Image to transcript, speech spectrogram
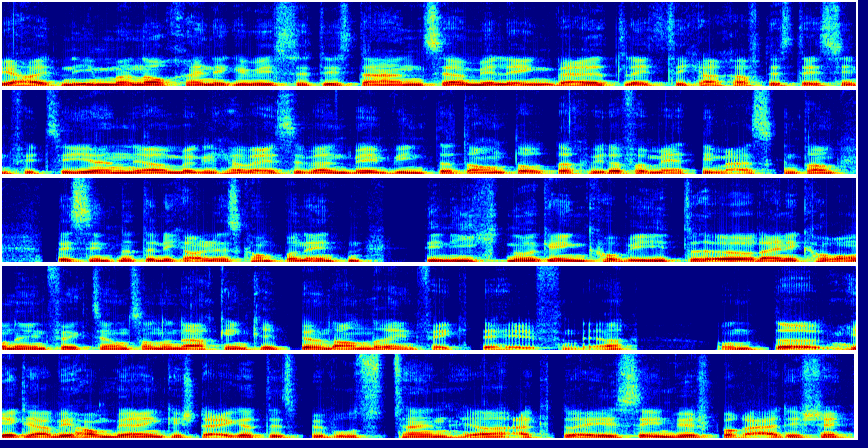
wir halten immer noch eine gewisse Distanz. Ja, wir legen Wert letztlich auch auf das Desinfizieren. Ja, möglicherweise werden wir im Winter da und dort auch wieder vermehrt die Masken tragen. Das sind natürlich alles Komponenten, die nicht nur gegen Covid äh, oder eine Corona-Infektion, sondern auch gegen Grippe und andere Infekte helfen. Ja. Und äh, hier, glaube ich, haben wir ein gesteigertes Bewusstsein. Ja, aktuell sehen wir sporadische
